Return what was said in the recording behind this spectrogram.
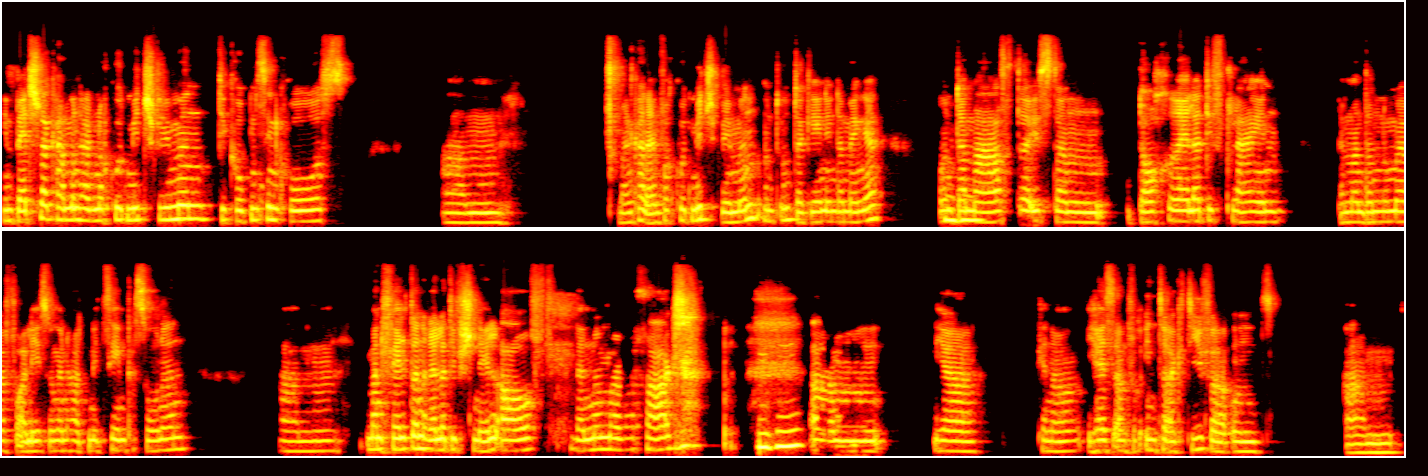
Im Bachelor kann man halt noch gut mitschwimmen, die Gruppen sind groß. Ähm, man kann einfach gut mitschwimmen und untergehen in der Menge. Und mhm. der Master ist dann doch relativ klein, wenn man dann nur mehr Vorlesungen hat mit zehn Personen. Ähm, man fällt dann relativ schnell auf, wenn man mal was sagt. Mhm. ähm, ja, genau. Ja, ist einfach interaktiver und ähm,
